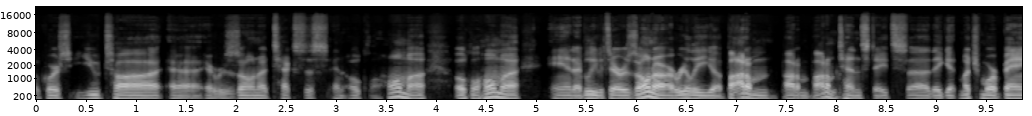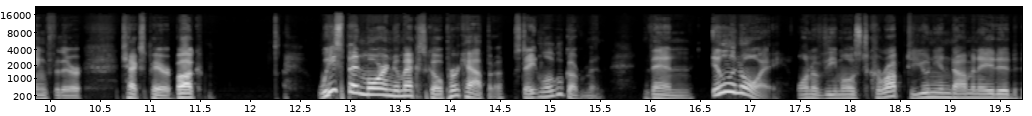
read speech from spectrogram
of course, Utah, uh, Arizona, Texas, and Oklahoma. Oklahoma and I believe it's Arizona are really uh, bottom, bottom, bottom 10 states. Uh, they get much more bang for their taxpayer buck. We spend more in New Mexico per capita, state and local government, than Illinois, one of the most corrupt, union dominated,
